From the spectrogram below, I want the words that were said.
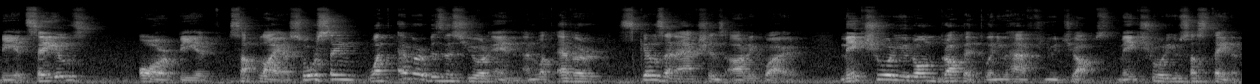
be it sales, or be it supplier sourcing, whatever business you're in and whatever skills and actions are required. Make sure you don't drop it when you have few jobs. Make sure you sustain it.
